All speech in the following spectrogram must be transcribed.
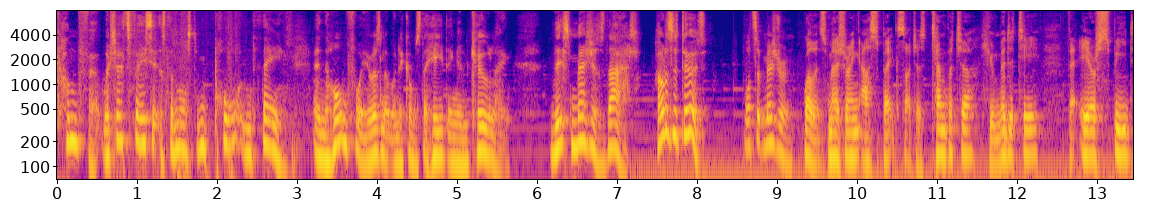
comfort, which let's face it is the most important thing in the home for you, isn't it, when it comes to heating and cooling? This measures that. How does it do it? What's it measuring? Well, it's measuring aspects such as temperature, humidity, the air speed,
